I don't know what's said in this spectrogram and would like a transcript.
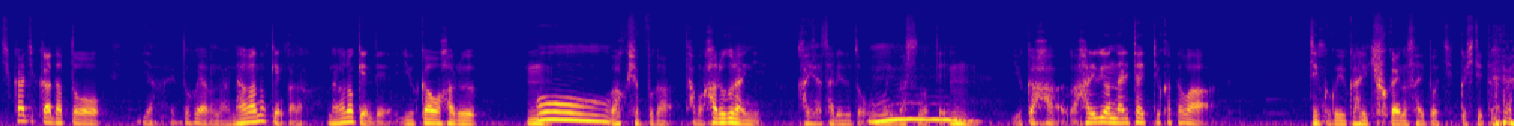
近々だと、いや、どこやろうな、長野県かな？長野県で床を張るうんワークショップが多分春ぐらいに開催されると思いますので、ううん。床は張れるようになりたいっていう方は、全国床張り協会のサイトをチェックしていただく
